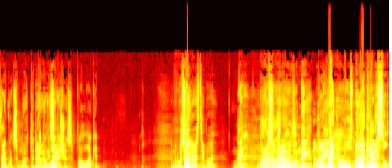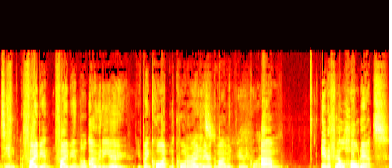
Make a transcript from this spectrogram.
they've got some work to do in I this like Ashes. it. I like it. And the whistle So- goes, Timbo. Hey, When the I whistle know, I know, goes, I'm there. I'm don't there. break the rules, mate. Play the Okay. whistle, Tim. Fabian, Fabian, Well, over to you. You've been quiet in the corner over there at the moment. Very quiet. Um, NFL holdouts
